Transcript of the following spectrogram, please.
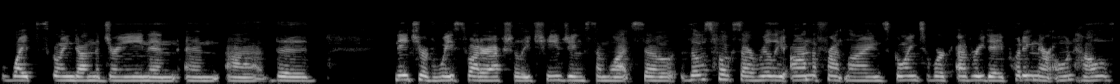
wipes going down the drain and and uh, the nature of wastewater actually changing somewhat. So those folks are really on the front lines, going to work every day, putting their own health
